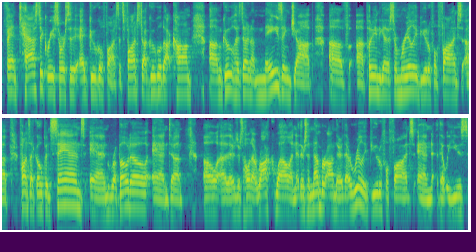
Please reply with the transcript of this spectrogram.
fantastic resources at Google Fonts. It's fonts.google.com. Um, Google has done an amazing job of uh, putting together some really beautiful fonts. Uh, fonts like Open Sans and Roboto and um, oh, uh, there's a whole Rockwell, and there's a number on there that are really beautiful fonts and that we use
